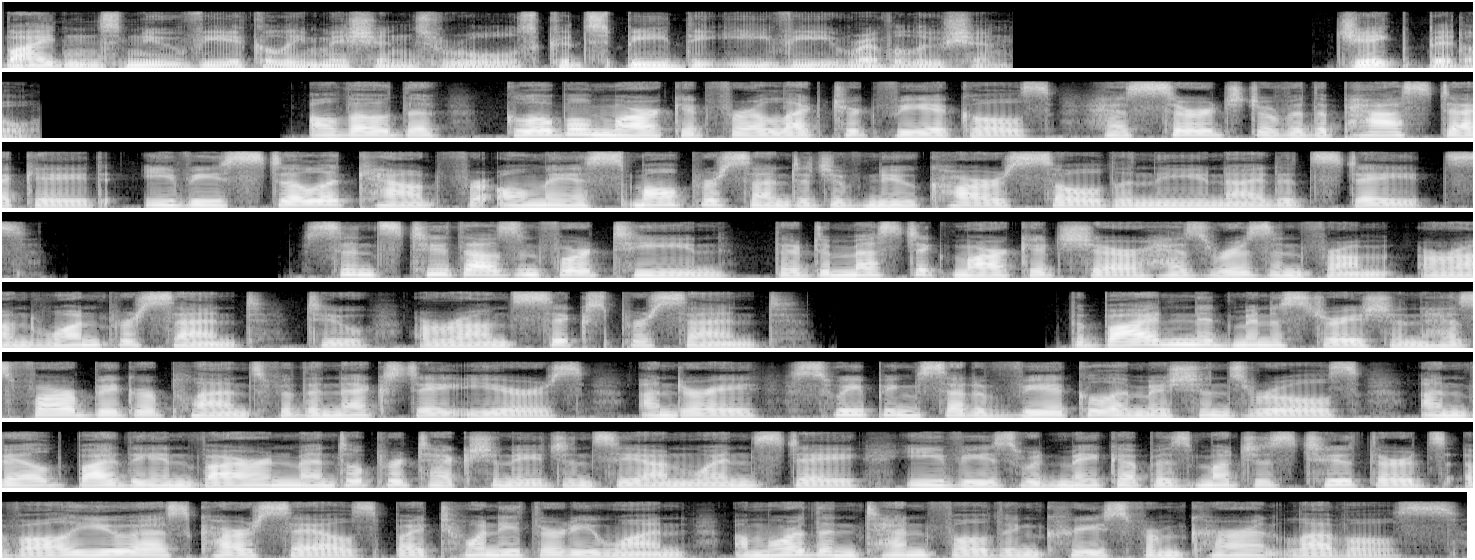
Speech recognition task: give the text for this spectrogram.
Biden's new vehicle emissions rules could speed the EV revolution. Jake Bittle. Although the global market for electric vehicles has surged over the past decade, EVs still account for only a small percentage of new cars sold in the United States. Since 2014, their domestic market share has risen from around 1% to around 6% the Biden administration has far bigger plans for the next eight years, under a sweeping set of vehicle emissions rules unveiled by the Environmental Protection Agency on Wednesday. EVs would make up as much as two thirds of all U.S. car sales by 2031, a more than tenfold increase from current levels.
